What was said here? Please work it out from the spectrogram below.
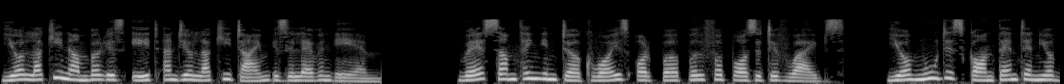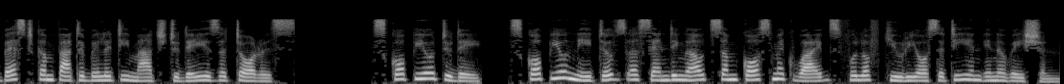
Your lucky number is 8 and your lucky time is 11 am. Wear something in turquoise or purple for positive vibes. Your mood is content and your best compatibility match today is a Taurus. Scorpio today. Scorpio natives are sending out some cosmic vibes full of curiosity and innovation.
